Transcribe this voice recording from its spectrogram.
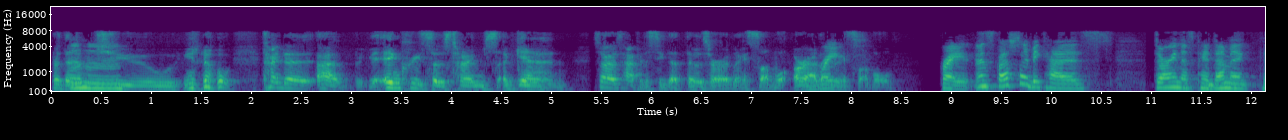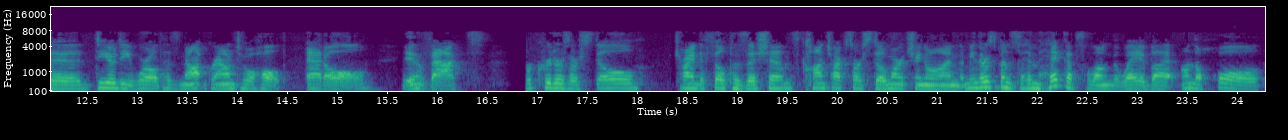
for them mm-hmm. to you know kind of uh, increase those times again. So I was happy to see that those are a nice level or at right. a nice level. Right, and especially because during this pandemic, the DoD world has not ground to a halt at all. Yeah. In fact, recruiters are still trying to fill positions. Contracts are still marching on. I mean, there's been some hiccups along the way, but on the whole,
